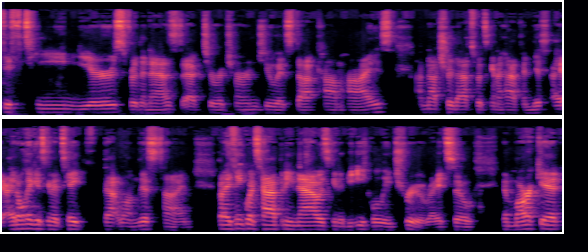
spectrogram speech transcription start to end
15 years for the Nasdaq to return to its dot com highs. I'm not sure that's what's going to happen. This I, I don't think it's going to take that long this time, but I think what's happening now is going to be equally true, right? So the market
